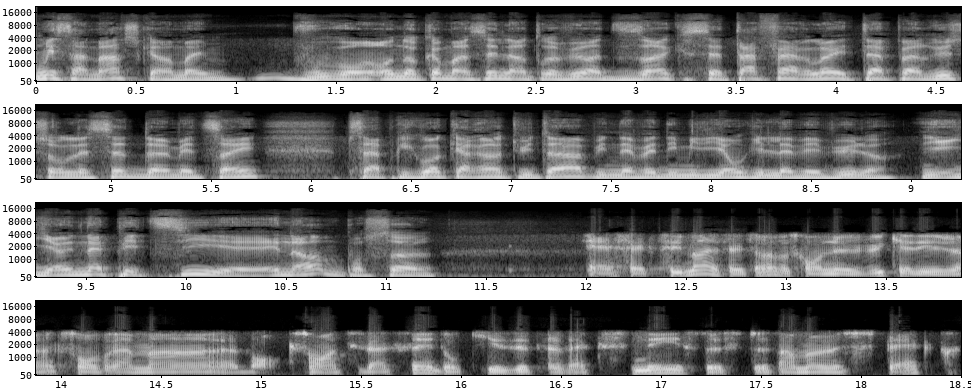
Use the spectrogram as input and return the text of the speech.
Mais ça marche quand même. on a commencé l'entrevue en disant que cette affaire-là est apparue sur le site d'un médecin. ça a pris quoi, 48 heures, puis il y en avait des millions qui l'avaient vu. Là. Il y a un appétit énorme pour ça. Effectivement, effectivement, parce qu'on a vu qu'il y a des gens qui sont vraiment, euh, bon, qui sont anti-vaccins, donc qui hésitent à vacciner. C'est vraiment un spectre.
